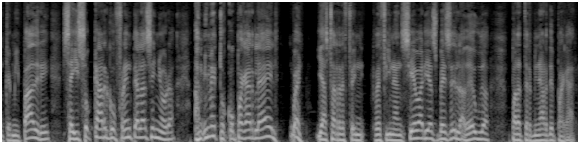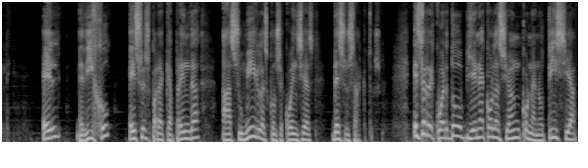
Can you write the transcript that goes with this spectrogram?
Aunque mi padre se hizo cargo frente a la señora, a mí me tocó pagarle a él. Bueno, y hasta refinancié varias veces la deuda para terminar de pagarle. Él me dijo, eso es para que aprenda a asumir las consecuencias de sus actos. Este recuerdo viene a colación con la noticia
